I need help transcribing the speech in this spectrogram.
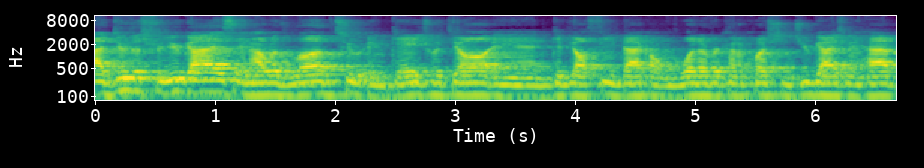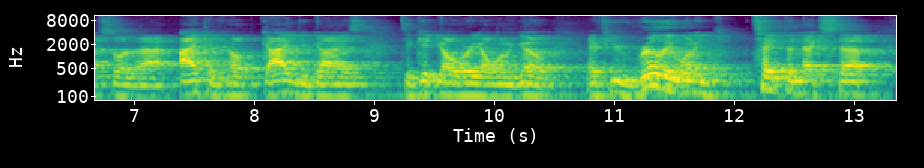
I do this for you guys, and I would love to engage with y'all and give y'all feedback on whatever kind of questions you guys may have so that I can help guide you guys to get y'all where y'all want to go. If you really want to take the next step,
